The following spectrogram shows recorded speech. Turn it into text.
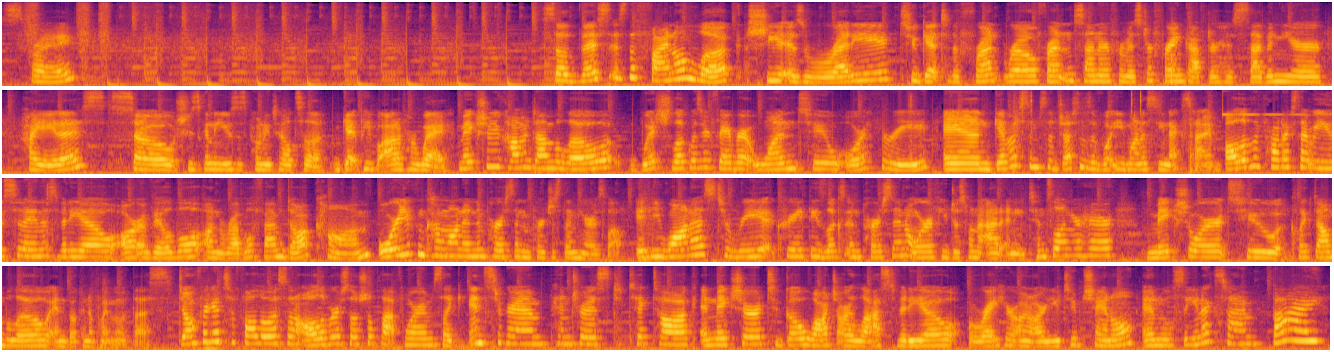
spray. So this is the final look. She is ready to get to the front row, front and center for Mr. Frank after his seven year hiatus. So she's gonna use this ponytail to get people out of her way. Make sure you comment down below which look was your favorite, one, two, or three, and give us some suggestions of what you wanna see next time. All of the products that we used today in this video are available on rebelfemme.com, or you can come on in in person and purchase them here as well. If you want us to recreate these looks in person, or if you just wanna add any tinsel in your hair, make sure to click down below and book an appointment with us. Don't forget to follow us on all of our social platforms like Instagram, Pinterest, TikTok, and make sure to go watch our last video right here on our YouTube channel. And we'll see you next time. Bye!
